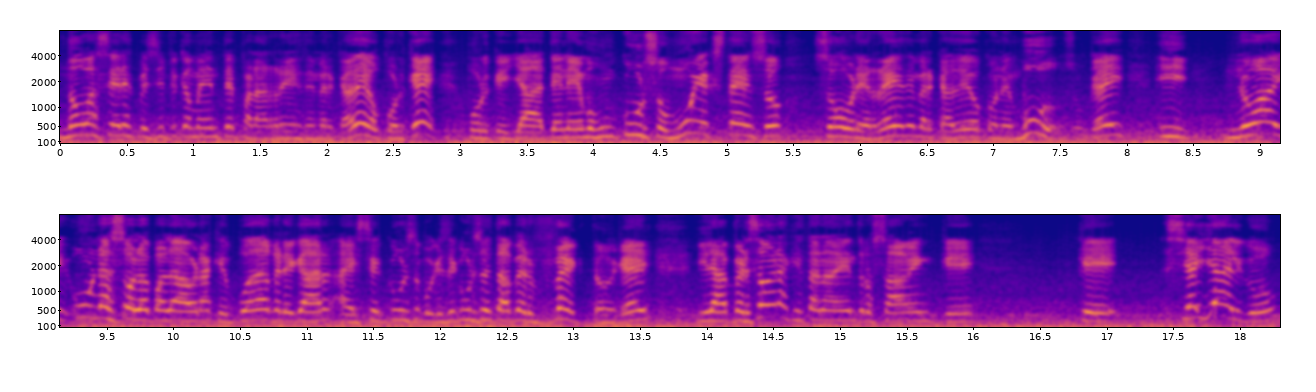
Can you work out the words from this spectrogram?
no va a ser específicamente para redes de mercadeo. ¿Por qué? Porque ya tenemos un curso muy extenso sobre redes de mercadeo con embudos, ¿ok? Y no hay una sola palabra que pueda agregar a ese curso porque ese curso está perfecto, ¿ok? Y las personas que están adentro saben que, que si hay algo,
